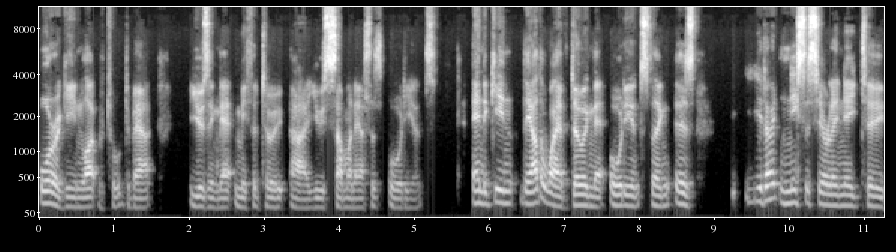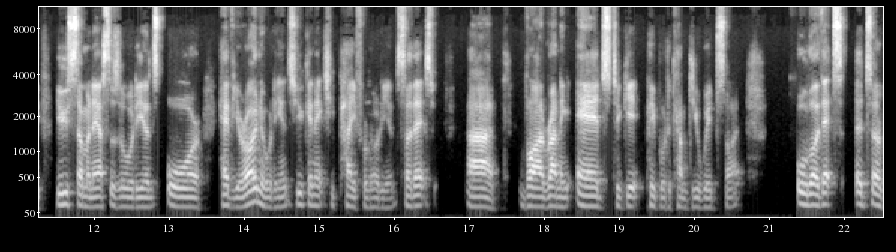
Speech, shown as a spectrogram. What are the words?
or again, like we've talked about, using that method to uh, use someone else's audience. And again, the other way of doing that audience thing is you don't necessarily need to use someone else's audience or have your own audience. You can actually pay for an audience. So that's uh, via running ads to get people to come to your website. Although that's it's a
